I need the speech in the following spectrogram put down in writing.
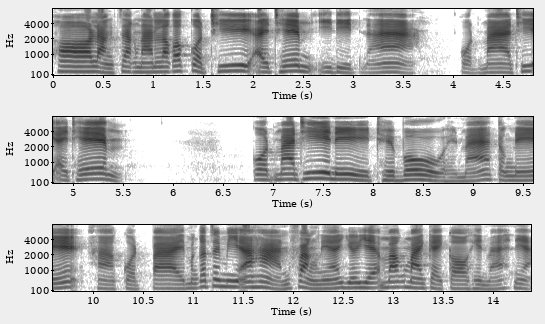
พอหลังจากนั้นเราก็กดที่ไอเทม edit นะ กดมาที่ไอเทม กดมาที่นี่ table เห็นไหมตรงนี้อ่ากดไป มันก็จะมีอาหารฝั่งเนี้ยเยอะแยะมากมายไก่กองเห็นไหมเนี่ย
